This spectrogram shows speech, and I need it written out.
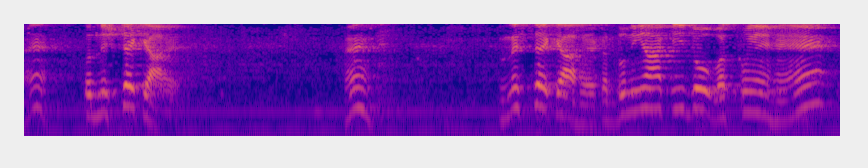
है? तो निश्चय क्या है, है? निश्चय क्या है? कि दुनिया की जो वस्तुएँ हैं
